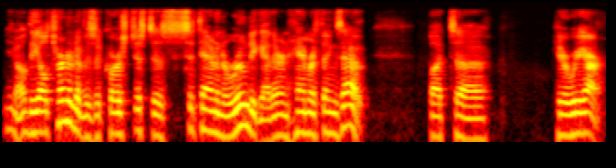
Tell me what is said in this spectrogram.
you know, the alternative is, of course, just to sit down in a room together and hammer things out. But uh, here we are.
